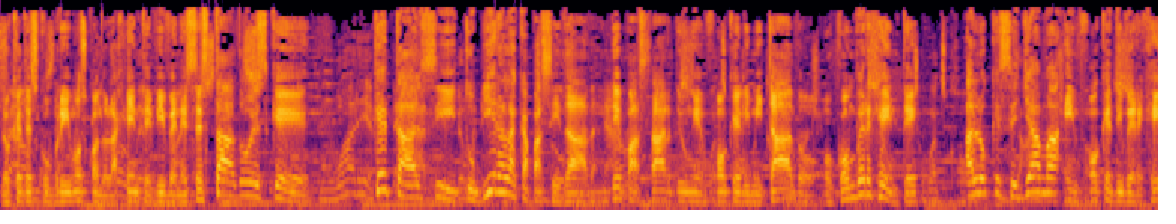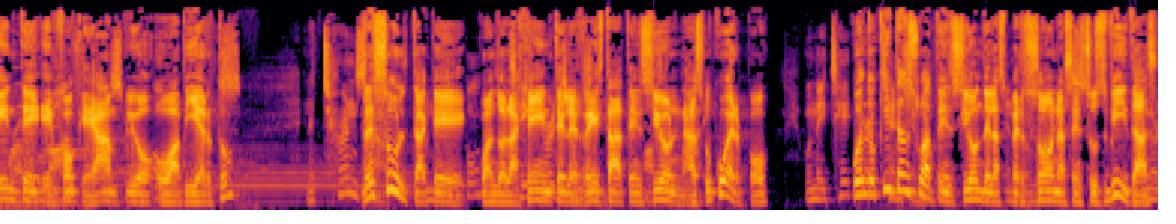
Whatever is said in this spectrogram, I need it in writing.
lo que descubrimos cuando la gente vive en ese estado es que, ¿qué tal si tuviera la capacidad de pasar de un enfoque limitado o convergente a lo que se llama enfoque divergente, enfoque amplio o abierto? Resulta que cuando la gente le resta atención a su cuerpo, cuando quitan su atención de las personas en sus vidas,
